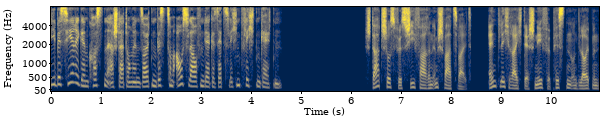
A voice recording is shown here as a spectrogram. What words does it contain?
Die bisherigen Kostenerstattungen sollten bis zum Auslaufen der gesetzlichen Pflichten gelten. Startschuss fürs Skifahren im Schwarzwald. Endlich reicht der Schnee für Pisten und Loipen,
